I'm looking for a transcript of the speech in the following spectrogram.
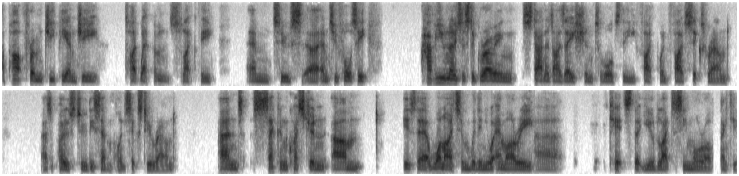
apart from GPMG type weapons like the M2 uh, M240, have you noticed a growing standardization towards the 5.56 round as opposed to the 7.62 round? And second question, um, is there one item within your MRE uh, kits that you'd like to see more of? Thank you.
